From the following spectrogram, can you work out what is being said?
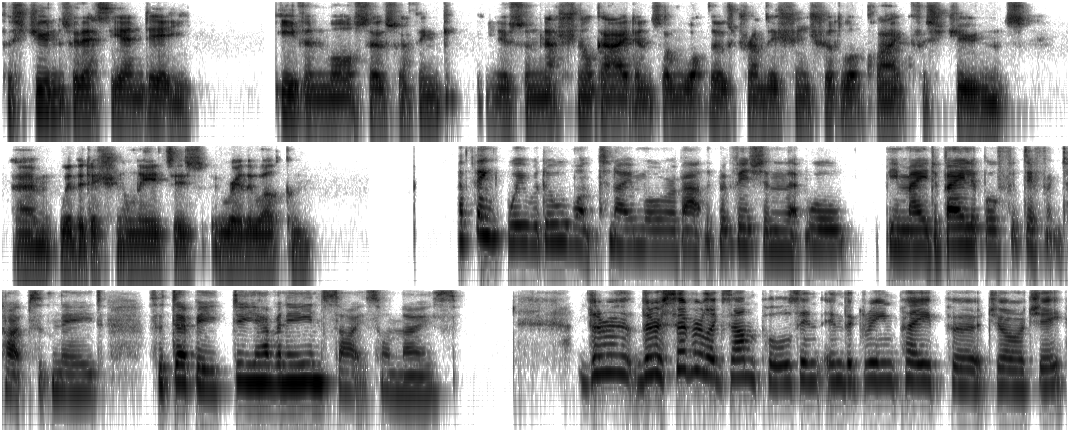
for students with SEND, even more so. So I think you know some national guidance on what those transitions should look like for students um, with additional needs is really welcome. I think we would all want to know more about the provision that will be made available for different types of need. So Debbie, do you have any insights on those? There are, there are several examples in, in the green paper, Georgie.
